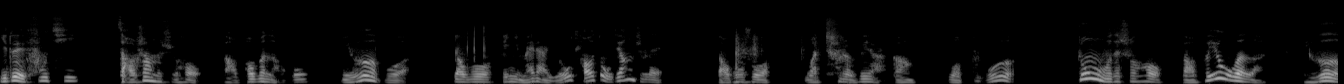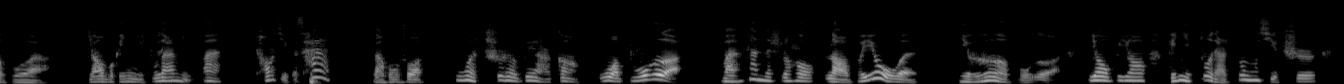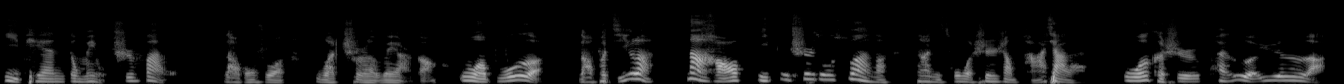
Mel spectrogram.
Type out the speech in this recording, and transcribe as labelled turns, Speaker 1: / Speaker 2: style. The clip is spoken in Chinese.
Speaker 1: 一对夫妻早上的时候，老婆问老公：“你饿不饿？要不给你买点油条、豆浆之类。”老公说：“我吃了威尔刚，我不饿。”中午的时候，老婆又问了：“你饿不饿？要不给你煮点米饭，炒几个菜？”老公说：“我吃了威尔刚，我不饿。”晚饭的时候，老婆又问：“你饿不饿？要不要给你做点东西吃？一天都没有吃饭了。”老公说。我吃了威尔刚，我不饿。老婆急了，那好，你不吃就算了，那你从我身上爬下来，我可是快饿晕了。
